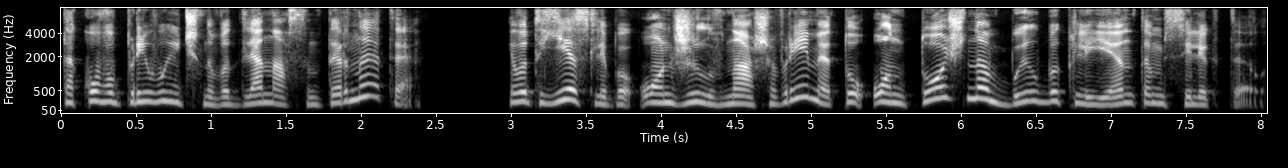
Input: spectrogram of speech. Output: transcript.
такого привычного для нас интернета. И вот если бы он жил в наше время, то он точно был бы клиентом Selectel.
